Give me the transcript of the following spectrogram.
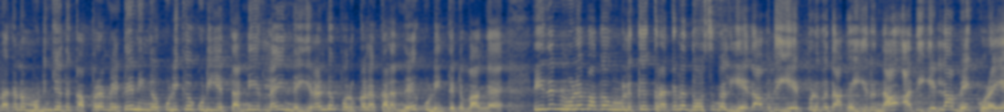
கிரகணம் முடிஞ்சதுக்கு அப்புறமேட்டு நீங்கள் குளிக்கக்கூடிய தண்ணீரில் இந்த இரண்டு பொருட்களை கலந்து குளித்துட்டு வாங்க. இதன் மூலமாக உங்களுக்கு கிரகண தோஷங்கள் ஏதாவது ஏற்படுவதாக இருந்தால் அது எல்லாமே குறைய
